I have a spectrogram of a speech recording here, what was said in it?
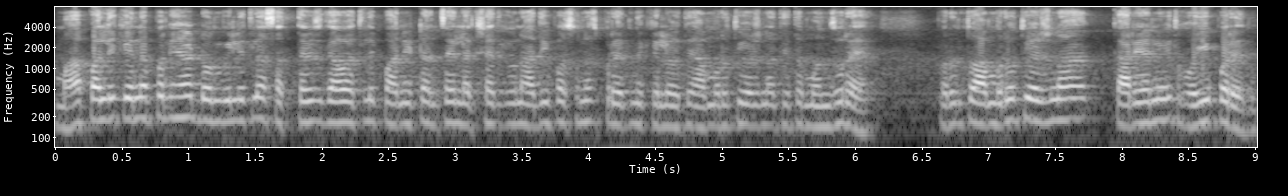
महापालिकेनं पण ह्या डोंबिवलीतल्या सत्तावीस गावातले पाणी टंचाई लक्षात घेऊन आधीपासूनच प्रयत्न केले होते. अमृत योजना तिथं मंजूर आहे. परंतु अमृत योजना कार्यान्वित होईपर्यंत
